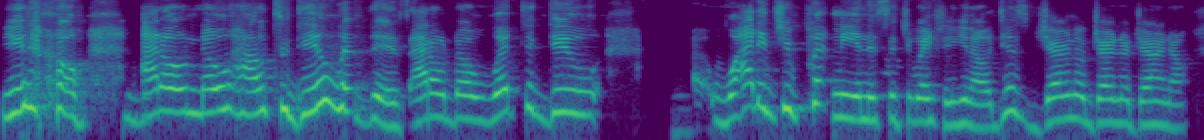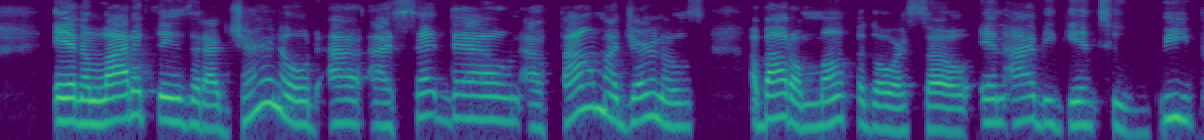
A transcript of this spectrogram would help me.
You know, mm-hmm. I don't know how to deal with this. I don't know what to do. Why did you put me in this situation? You know, just journal, journal, journal. And a lot of things that I journaled, I, I sat down, I found my journals about a month ago or so, and I began to weep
